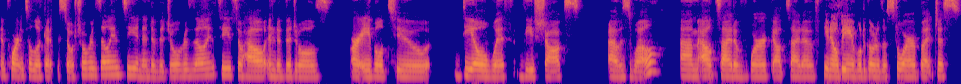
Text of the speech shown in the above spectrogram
important to look at social resiliency and individual resiliency. So, how individuals are able to deal with these shocks as well um, outside of work, outside of, you know, being able to go to the store, but just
